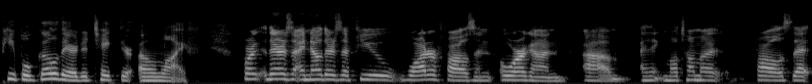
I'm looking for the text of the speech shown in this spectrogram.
people go there to take their own life? For there's, I know there's a few waterfalls in Oregon. Um, I think Multnomah Falls that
